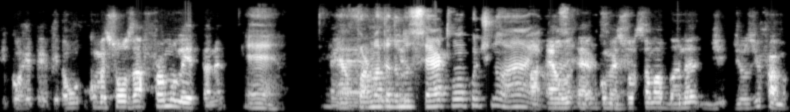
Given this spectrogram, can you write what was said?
Ficou, começou a usar a formuleta, né? É. É, É, a forma tá dando certo, vamos continuar. É, um- é, começou a ser uma banda de, de uso de fórmula.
